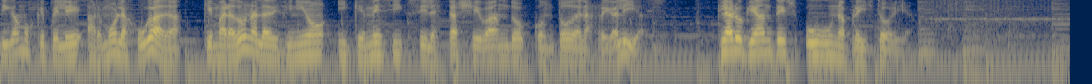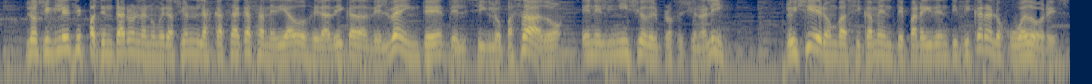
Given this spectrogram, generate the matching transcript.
digamos que Pelé armó la jugada, que Maradona la definió y que Messi se la está llevando con todas las regalías. Claro que antes hubo una prehistoria. Los ingleses patentaron la numeración en las casacas a mediados de la década del 20 del siglo pasado, en el inicio del profesionalismo. Lo hicieron básicamente para identificar a los jugadores,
